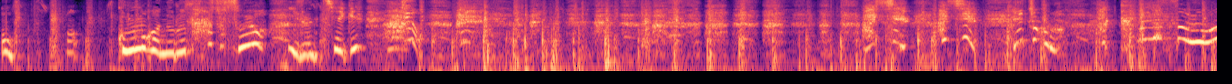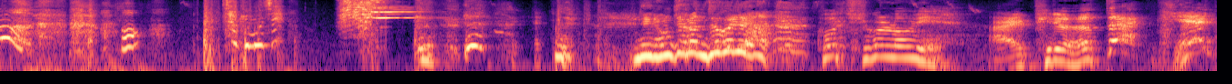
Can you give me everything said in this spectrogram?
어, 어 골목 안으로 사라졌어요. 이런 책이 아씨, 아씨, 이쪽으로 아, 큰일 났어요. 어? 저기 뭐지? 니놈들은 누구냐? 그 죽을 놈이 알 필요 없다. 개.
